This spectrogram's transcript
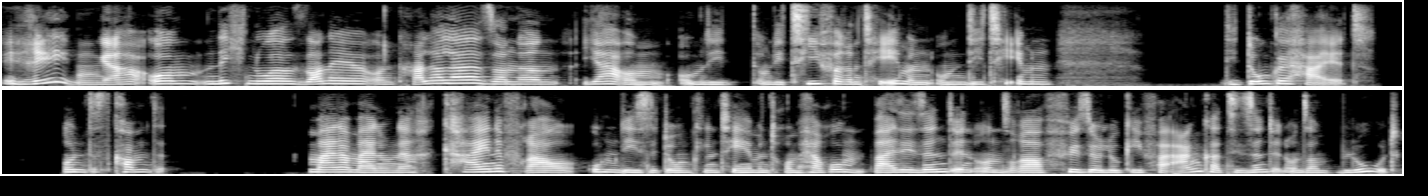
Regen, ja, um nicht nur Sonne und Tralala, sondern ja, um, um die, um die tieferen Themen, um die Themen, die Dunkelheit. Und es kommt meiner Meinung nach keine Frau um diese dunklen Themen drum herum, weil sie sind in unserer Physiologie verankert, sie sind in unserem Blut.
